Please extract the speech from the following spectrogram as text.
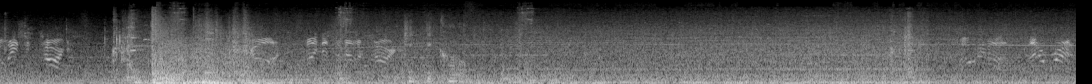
Releasing target. Gone. Find us another target. คิดที่เคิล Load it up. Let it rip.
